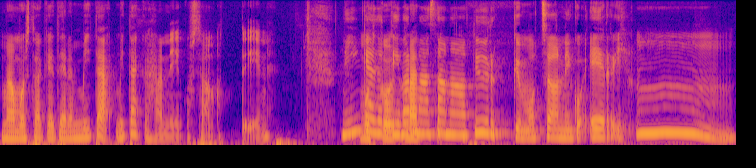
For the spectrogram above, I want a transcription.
Mä en muista oikein tiedä, mitä, mitäköhän niin kuin sanottiin. Niin Mut käytettiin mä- varmaan sanaa tyrkky, mutta se on niin kuin eri. Mm.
